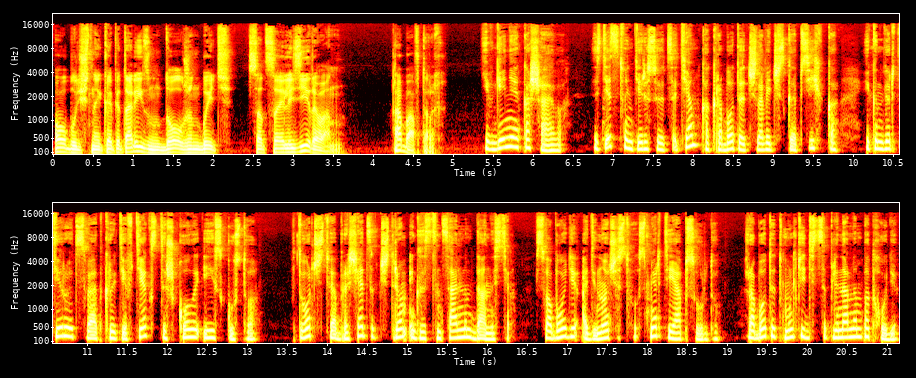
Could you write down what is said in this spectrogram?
облачный капитализм должен быть социализирован. Об авторах. Евгения Кашаева. С детства интересуется тем, как работает человеческая психика и конвертирует свои открытия в тексты, школы и искусство. В творчестве обращается к четырем экзистенциальным данностям – свободе, одиночеству, смерти и абсурду. Работает в мультидисциплинарном подходе,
